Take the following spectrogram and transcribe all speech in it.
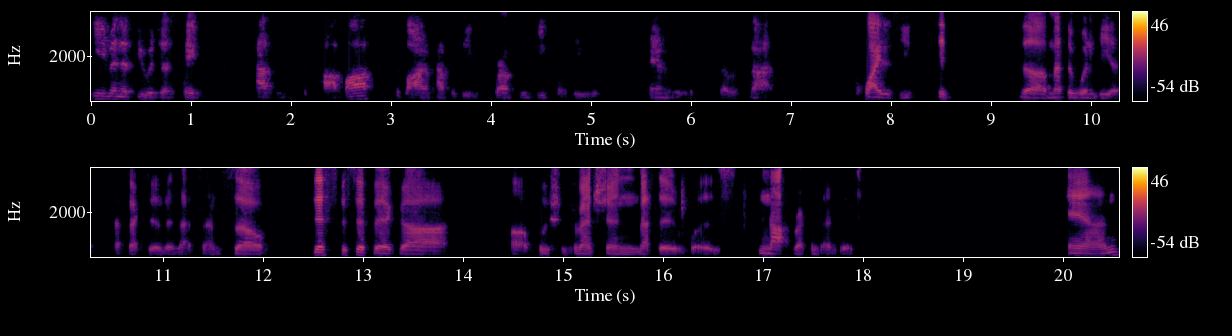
even if you would just take half of the top off, the bottom half would be roughly equally So it's not quite as it. The method wouldn't be effective in that sense. So this specific uh, uh, pollution prevention method was not recommended. And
